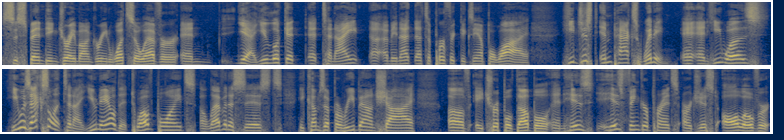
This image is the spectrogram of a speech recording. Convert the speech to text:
suspending Draymond Green whatsoever. And yeah, you look at, at tonight. Uh, I mean, that that's a perfect example why he just impacts winning, and, and he was he was excellent tonight. You nailed it. 12 points, 11 assists. He comes up a rebound shy of a triple double, and his his fingerprints are just all over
